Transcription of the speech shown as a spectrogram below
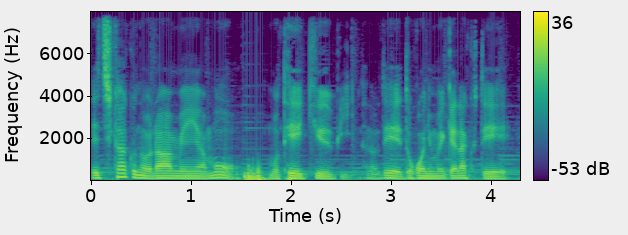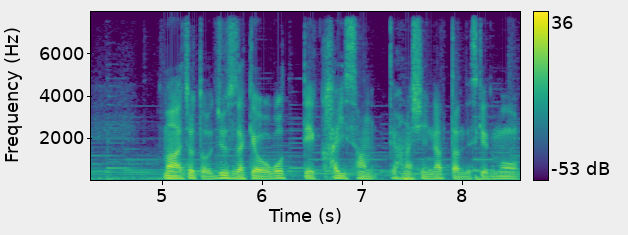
で近くのラーメン屋ももう定休日なのでどこにも行けなくてまあちょっとジュースだけをおごって解散って話になったんですけども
